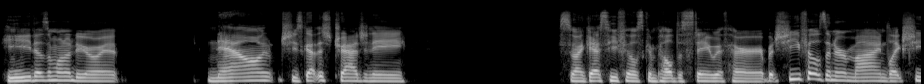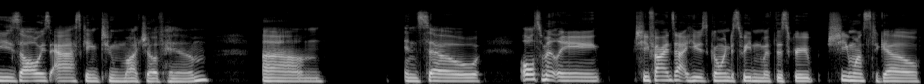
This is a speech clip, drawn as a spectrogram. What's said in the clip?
He doesn't want to do it. Now she's got this tragedy. So I guess he feels compelled to stay with her, but she feels in her mind like she's always asking too much of him. Um, and so ultimately, she finds out he was going to Sweden with this group. She wants to go.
